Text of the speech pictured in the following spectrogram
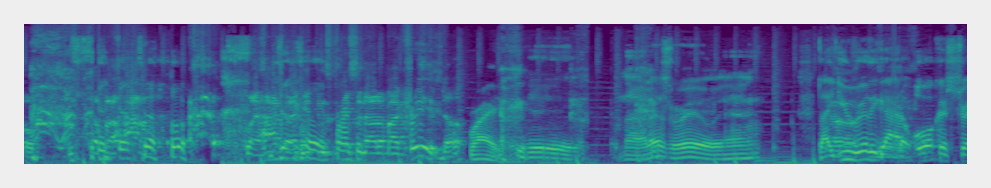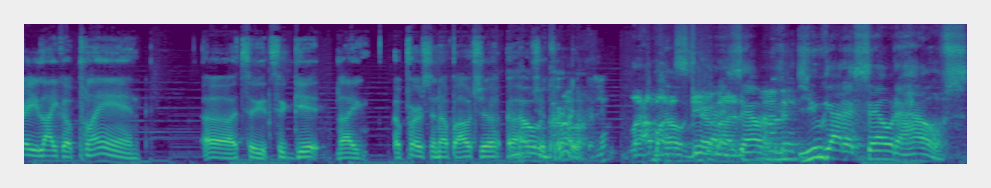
Oh, how, like how can I get this person out of my crib, dog? right, Yeah, nah, that's real, man. Like you really gotta orchestrate like a plan uh, to to get like a person up out your uh, No, out your bro. crib. Like I'm about No, to you scare him gotta out of this. You know sell. I mean? You gotta sell the house.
